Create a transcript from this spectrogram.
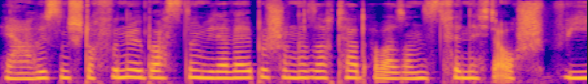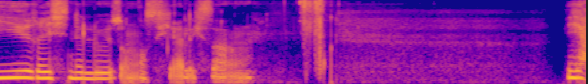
ja, höchstens Stoffwindel basteln, wie der Welpe schon gesagt hat, aber sonst finde ich da auch schwierig eine Lösung, muss ich ehrlich sagen. Ja,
